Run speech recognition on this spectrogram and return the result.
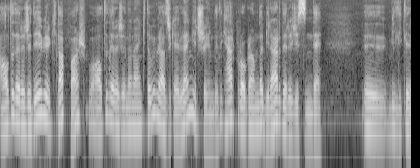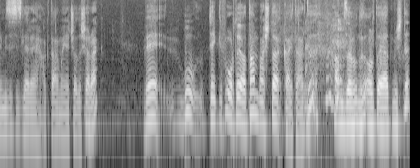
6 derece diye bir kitap var. Bu 6 derece denen kitabı birazcık elden geçirelim dedik. Her programda birer derecesinde e, bildiklerimizi sizlere aktarmaya çalışarak ve bu teklifi ortaya atan başta kaytardı. Hamza bunu ortaya atmıştı.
